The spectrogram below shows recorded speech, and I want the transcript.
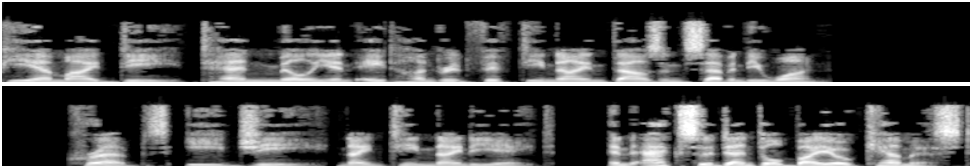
PMID 10859071 Krebs, E. G. 1998. An Accidental Biochemist.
